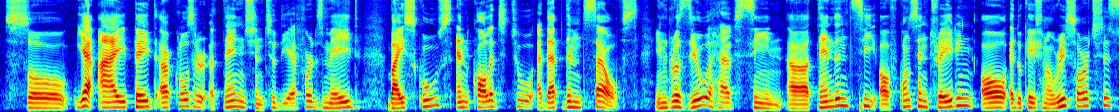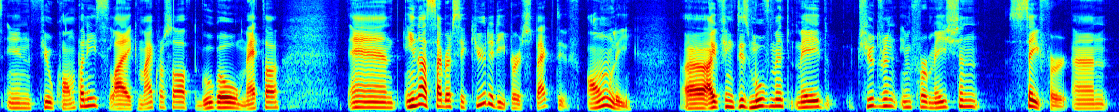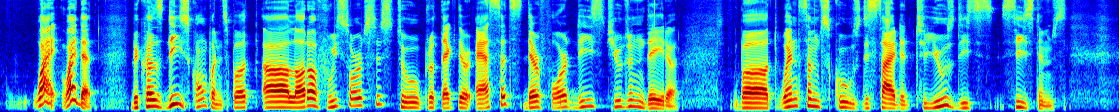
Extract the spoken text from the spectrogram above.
So yeah, I paid a closer attention to the efforts made by schools and colleges to adapt themselves. In Brazil, have seen a tendency of concentrating all educational resources in few companies like Microsoft, Google, Meta, and in a cybersecurity perspective only, uh, I think this movement made children information safer. And why? Why that? Because these companies put a lot of resources to protect their assets, therefore these children data. But when some schools decided to use these systems,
